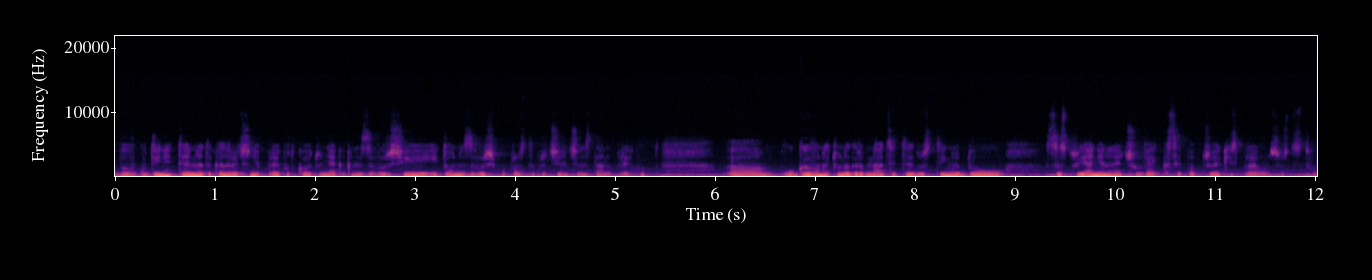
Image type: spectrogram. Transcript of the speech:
в годините на така наречения преход, който някак не завърши и то не завърши по проста причина, че не стане преход, а, огъването на гръбнаците достигна до състояние на не човек. Все пак човек е изправено същество.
